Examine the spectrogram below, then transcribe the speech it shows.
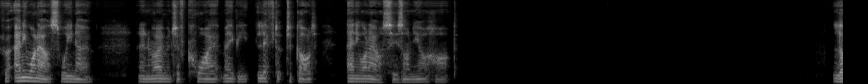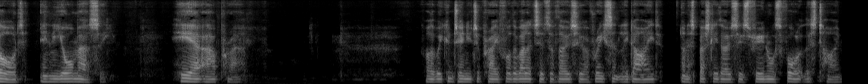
for anyone else we know. And in a moment of quiet, maybe lift up to God anyone else who's on your heart. Lord, in your mercy, hear our prayer. Father, we continue to pray for the relatives of those who have recently died, and especially those whose funerals fall at this time.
